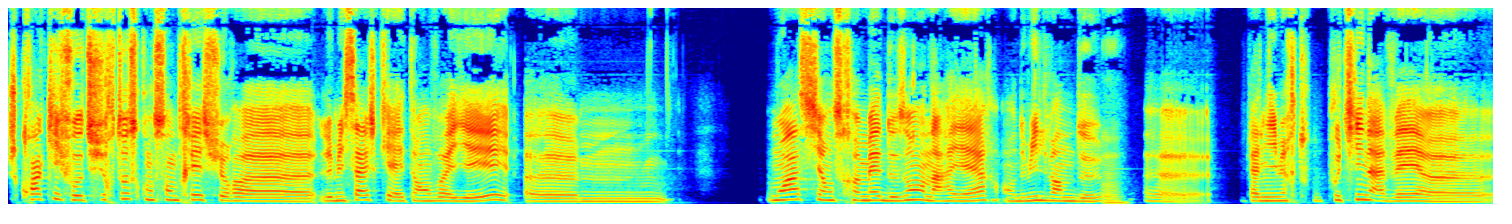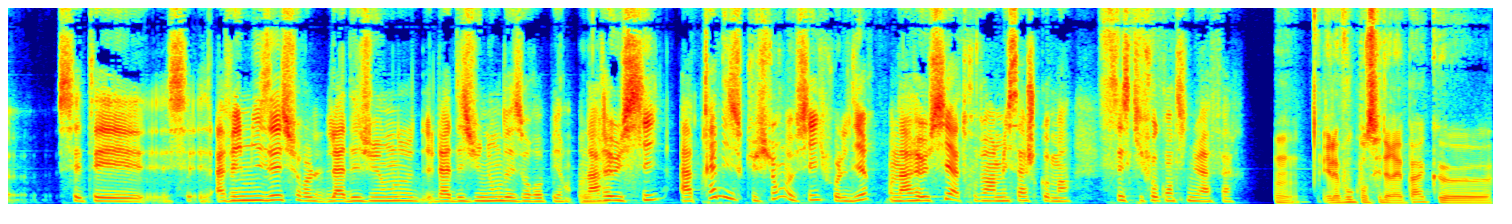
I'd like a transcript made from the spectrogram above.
Je crois qu'il faut surtout se concentrer sur euh, le message qui a été envoyé. Euh, moi, si on se remet deux ans en arrière, en 2022, Mm. euh, Vladimir Poutine avait, avait misé sur la désunion, la désunion des Européens. On a Mm. réussi, après discussion aussi, il faut le dire, on a réussi à trouver un message commun. C'est ce qu'il faut continuer à faire. Hum. Et là, vous considérez pas que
